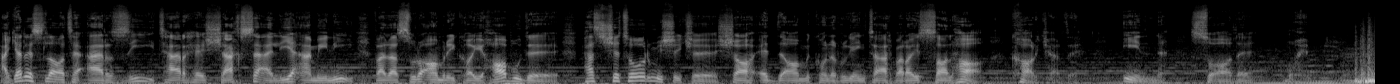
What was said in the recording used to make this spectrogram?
اگر اصلاحات ارزی طرح شخص علی امینی و دستور آمریکایی ها بوده پس چطور میشه که شاه ادعا می‌کنه روی این طرح برای سالها کار کرده؟ این سوال مهمیه.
